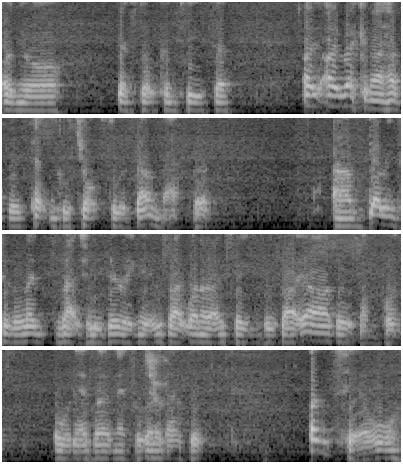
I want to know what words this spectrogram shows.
on your desktop computer, I, I reckon I have the technical chops to have done that, but um, going to the lengths of actually doing it, it was like one of those things. It was like, yeah, I'll do it at some point or whatever, and then forget Yeah. about it. Until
